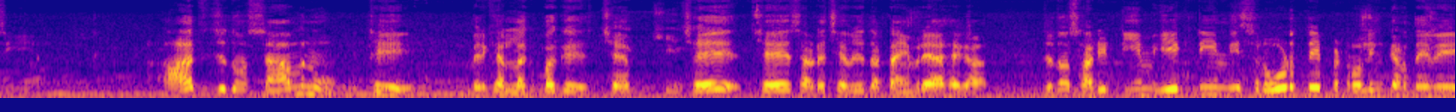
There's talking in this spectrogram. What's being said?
ਸੀਗੀਆਂ ਅੱਜ ਜਦੋਂ ਸ਼ਾਮ ਨੂੰ ਇੱਥੇ, ਮੇਰੇ ਖਿਆਲ ਲਗਭਗ 6 6 6:30 ਵਜੇ ਦਾ ਟਾਈਮ ਰਿਹਾ ਹੈਗਾ, ਜਦੋਂ ਸਾਡੀ ਟੀਮ ਇੱਕ ਟੀਮ ਇਸ ਰੋਡ ਤੇ ਪੈਟਰੋਲਿੰਗ ਕਰਦੇ ਹੋਏ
